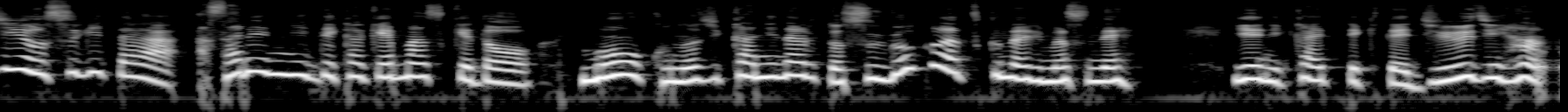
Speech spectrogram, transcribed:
時を過ぎたら朝練に出かけますけど、もうこの時間になるとすごく暑くなりますね。家に帰ってきて10時半。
